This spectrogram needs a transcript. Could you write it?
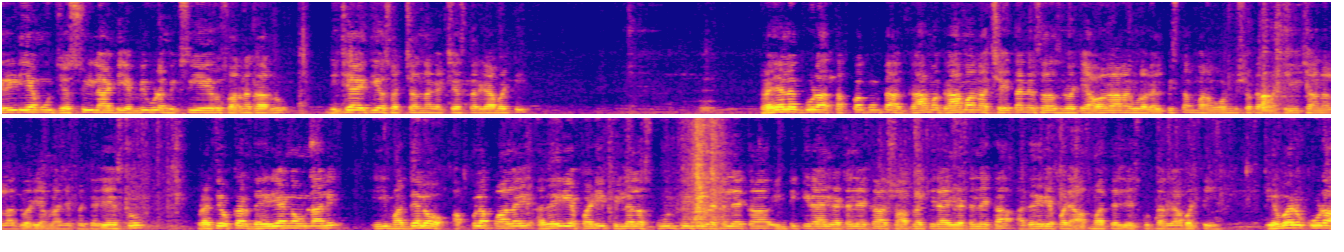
ఎరిడియము జస్సు ఇలాంటి ఎవి కూడా మిక్స్ చేయరు స్వర్ణకారులు. నిజాయితీగా స్వచ్ఛందంగా చేస్తారు కాబట్టి ప్రజలకు కూడా తప్పకుండా గ్రామ గ్రామాన చైతన్య సదస్సు పెట్టి అవగాహన కూడా కల్పిస్తాం మన ఓం విశ్వకర్మ టీవీ ఛానల్ ఆధ్వర్యంలో అని చెప్పి తెలియజేస్తూ ప్రతి ఒక్కరు ధైర్యంగా ఉండాలి. ఈ మధ్యలో అప్పుల పాలై అధైర్యపడి పిల్లల స్కూల్ ఫీజులు కట్టలేక ఇంటి కిరాయిలు కట్టలేక షాప్ల కిరాయిలు కట్టలేక అధైర్యపడి ఆత్మహత్యలు చేసుకుంటున్నారు కాబట్టి ఎవరు కూడా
